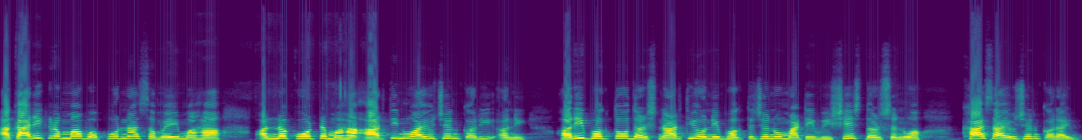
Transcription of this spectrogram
આ કાર્યક્રમમાં બપોરના સમયે મહા અન્નકોટ મહાઆરતીનું આયોજન કરી અને હરિભક્તો, દર્શનાર્થીઓને ભક્તજનો માટે વિશેષ દર્શનનું ખાસ આયોજન કરાયું.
